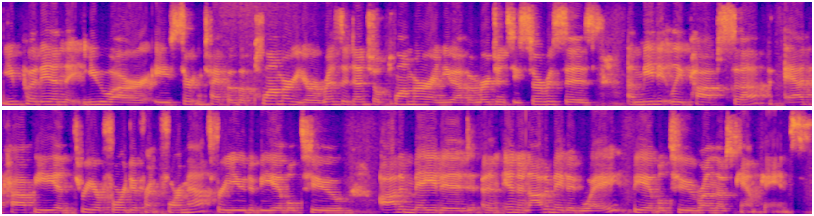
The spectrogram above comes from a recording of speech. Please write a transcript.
you put in that you are a certain type of a plumber, you're a residential plumber, and you have emergency services, immediately pops up ad copy in three or four different formats for you to be able to automated and in an automated way be able to run those campaigns.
